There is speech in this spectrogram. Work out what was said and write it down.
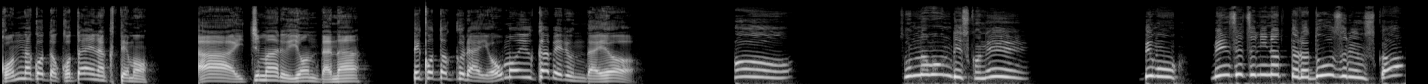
こんなこと答えなくても、ああ、104だな。ってことくらい思い浮かべるんだよ。ああ、そんなもんですかね。でも、面接になったらどうするんすか？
